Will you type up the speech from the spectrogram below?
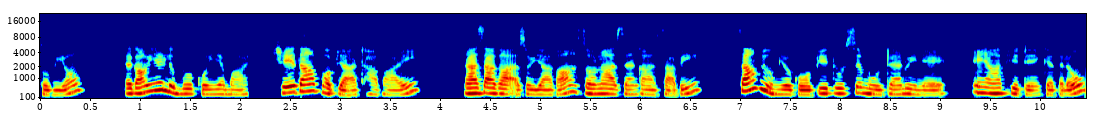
ဆိုပြီးတော့၎ င်းရဲ့လူမှုကွန်ရက်မှာရေးသားဖော်ပြထားပါတယ်။နာဆာကအစိုးရကဇွန်လဆန်းကစပြီးကျောင်းပြူမျိုးကိုပြည်သူစစ်မှုတန်းတွေနဲ့အင်အားဖြစ်တင်ခဲ့တယ်လို့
